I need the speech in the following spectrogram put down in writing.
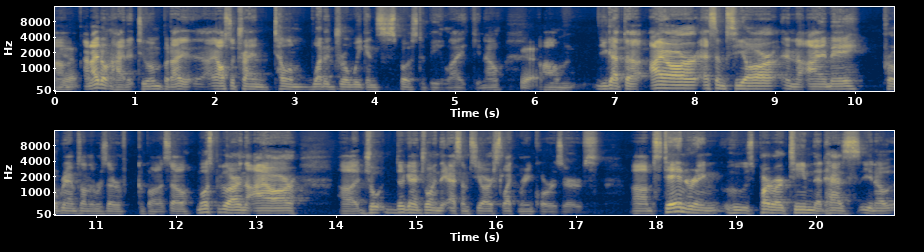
Um, yeah. And I don't hide it to them, but I I also try and tell them what a drill weekend's supposed to be like. You know, yeah. Um, you got the IR, SMCR, and the IMA programs on the reserve component. So most people are in the IR. Uh, jo- they're going to join the SMCR Select Marine Corps Reserves. Um, Standering, who's part of our team that has you know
